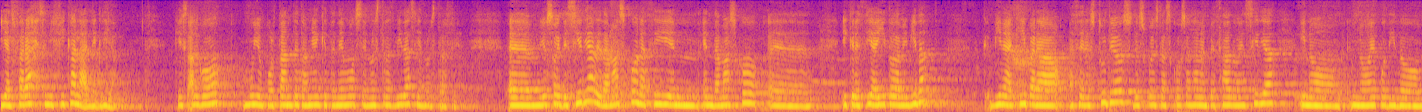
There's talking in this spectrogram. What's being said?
y Alfaraj significa la alegría, que es algo muy importante también que tenemos en nuestras vidas y en nuestra fe. Eh, yo soy de Siria, de Damasco, nací en, en Damasco eh, y crecí ahí toda mi vida. Vine aquí para hacer estudios, después las cosas han empezado en Siria y no, no he podido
